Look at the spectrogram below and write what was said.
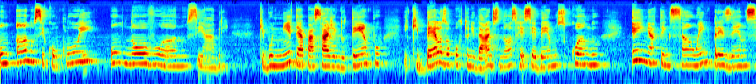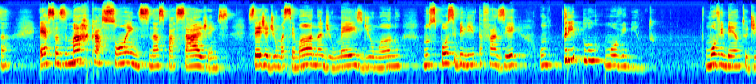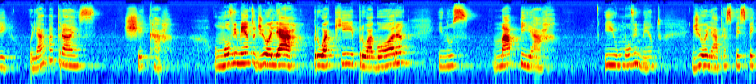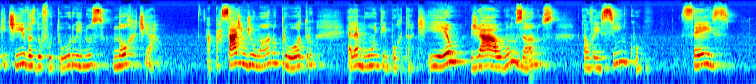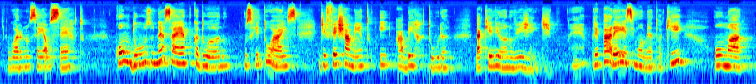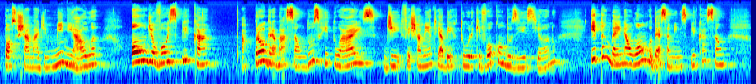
Um ano se conclui, um novo ano se abre. Que bonita é a passagem do tempo e que belas oportunidades nós recebemos quando, em atenção, em presença, essas marcações nas passagens, seja de uma semana, de um mês, de um ano, nos possibilita fazer um triplo movimento. O movimento de olhar para trás, checar. Um movimento de olhar para o aqui, para o agora e nos mapear. E um movimento de olhar para as perspectivas do futuro e nos nortear. A passagem de um ano para o outro, ela é muito importante. E eu já há alguns anos, talvez cinco, seis, agora não sei ao certo, conduzo nessa época do ano os rituais de fechamento e abertura daquele ano vigente. É, preparei esse momento aqui, uma posso chamar de mini aula, onde eu vou explicar a programação dos rituais de fechamento e abertura que vou conduzir esse ano e também ao longo dessa minha explicação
